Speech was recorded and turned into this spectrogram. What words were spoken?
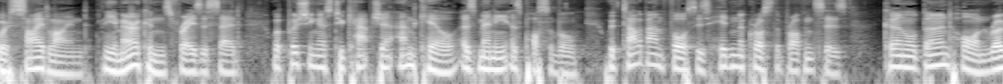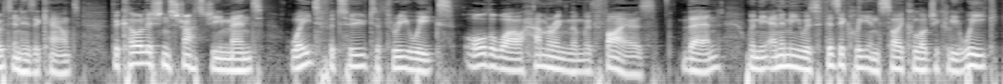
were sidelined. The Americans, Fraser said, were pushing us to capture and kill as many as possible. With Taliban forces hidden across the provinces, Colonel Bernd Horn wrote in his account the coalition strategy meant wait for two to three weeks, all the while hammering them with fires. Then, when the enemy was physically and psychologically weak,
